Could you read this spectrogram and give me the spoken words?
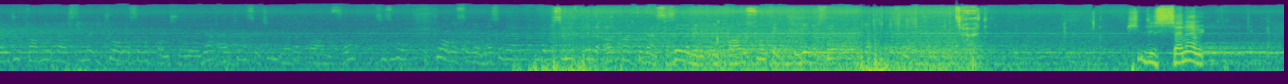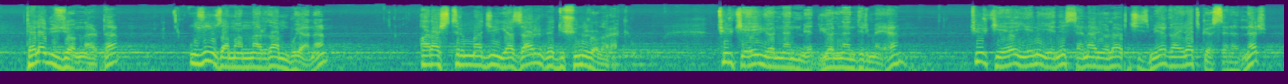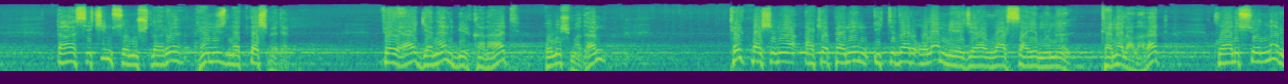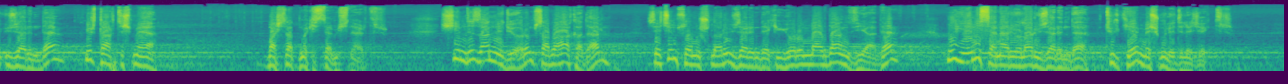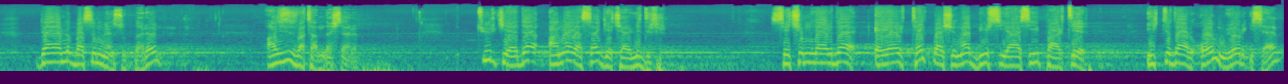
Mevcut tablo karşısında iki olasılık konuşuluyor. Ya erken seçim ya da koalisyon. Siz bu iki olasılığı nasıl değerlendirirsiniz? Bir de AK Parti'den size yönelik bir koalisyon teklifi gelirse? Evet. Şimdi Sener televizyonlarda uzun zamanlardan bu yana araştırmacı, yazar ve düşünür olarak Türkiye'yi yönlendirmeye, Türkiye'ye yeni yeni senaryolar çizmeye gayret gösterenler daha seçim sonuçları henüz netleşmeden veya genel bir kanaat oluşmadan tek başına AKP'nin iktidar olamayacağı varsayımını temel alarak koalisyonlar üzerinde bir tartışmaya başlatmak istemişlerdir. Şimdi zannediyorum sabaha kadar seçim sonuçları üzerindeki yorumlardan ziyade bu yeni senaryolar üzerinde Türkiye meşgul edilecektir. Değerli basın mensupları, aziz vatandaşlarım, Türkiye'de anayasa geçerlidir. Seçimlerde eğer tek başına bir siyasi parti iktidar olmuyor ise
